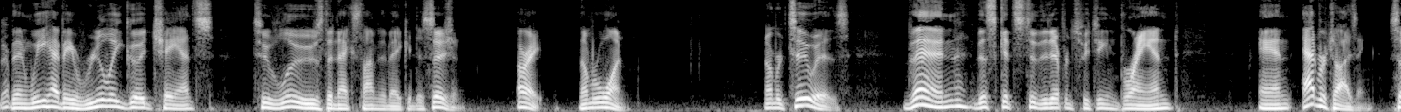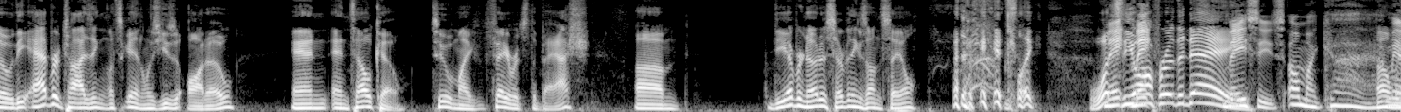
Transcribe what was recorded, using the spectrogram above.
Yep. then we have a really good chance to lose the next time they make a decision. All right, number one. Number two is then this gets to the difference between brand and advertising. So the advertising, let's again let's use auto and and telco, two of my favorites to bash. Um, do you ever notice everything's on sale? it's like, what's the offer of the day? Macy's. Oh my god! Oh, I mean,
